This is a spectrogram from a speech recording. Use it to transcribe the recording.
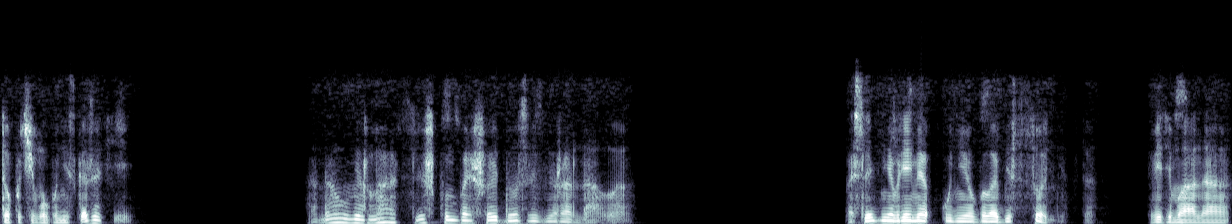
то почему бы не сказать ей? Она умерла от слишком большой дозы веронала. Последнее время у нее была бессонница. Видимо, она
